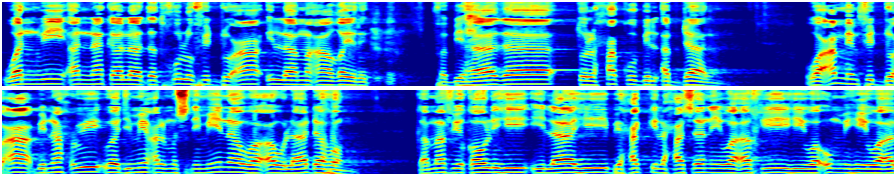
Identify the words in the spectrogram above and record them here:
wanwi annaka la tadkhulu fid du'a illa ma'a ghairik fabihadza tulhaqu bil abdal wa ammim fid du'a binahwi wa jami'al muslimina wa auladahum kama fi qawlihi ilahi bihaqqil hasani wa akhihi wa ummihi wa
